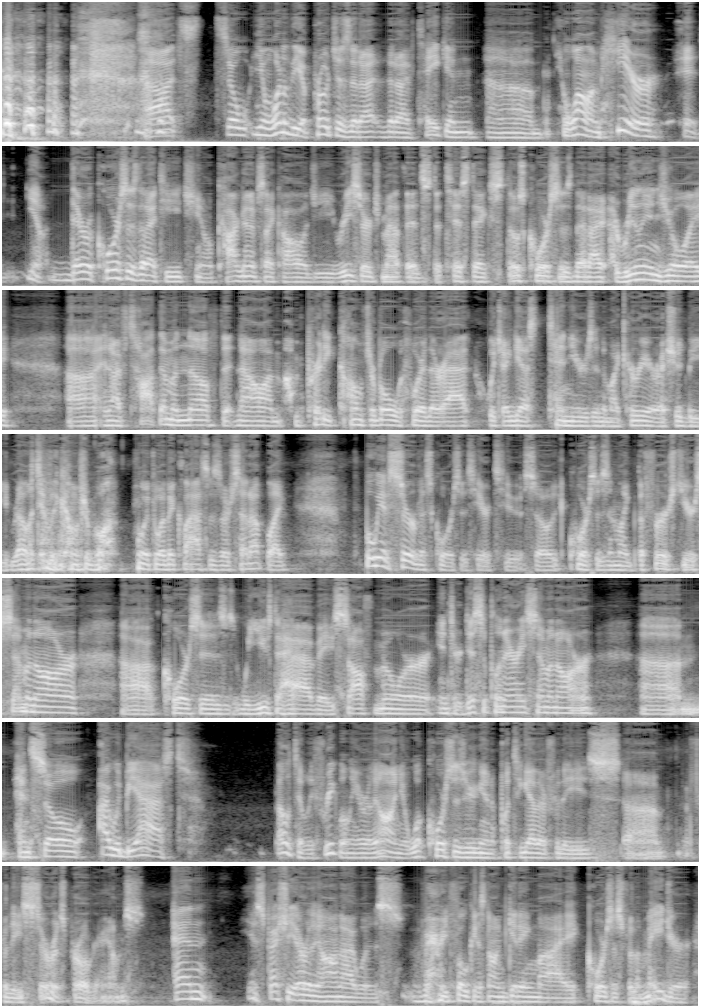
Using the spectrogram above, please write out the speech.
uh, so, you know, one of the approaches that I that I've taken um, you know, while I'm here, it, you know, there are courses that I teach. You know, cognitive psychology, research methods, statistics. Those courses that I, I really enjoy. Uh, and I've taught them enough that now I'm I'm pretty comfortable with where they're at. Which I guess ten years into my career, I should be relatively comfortable with what the classes are set up like. But we have service courses here too. So courses in like the first year seminar, uh, courses. We used to have a sophomore interdisciplinary seminar, um, and so I would be asked relatively frequently early on, you know, what courses are you going to put together for these uh, for these service programs? And especially early on, I was very focused on getting my courses for the major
